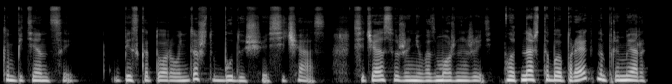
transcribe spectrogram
компетенций без которого не то что будущее, сейчас. Сейчас уже невозможно жить. Вот наш с тобой проект, например,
